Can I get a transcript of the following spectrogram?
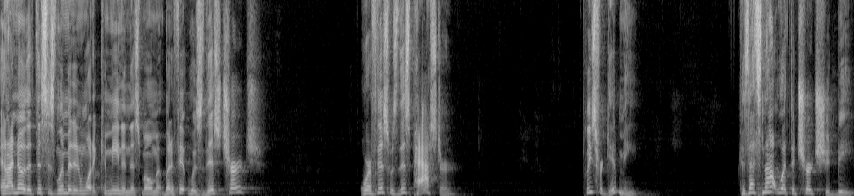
And I know that this is limited in what it can mean in this moment, but if it was this church, or if this was this pastor, please forgive me. Because that's not what the church should be.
